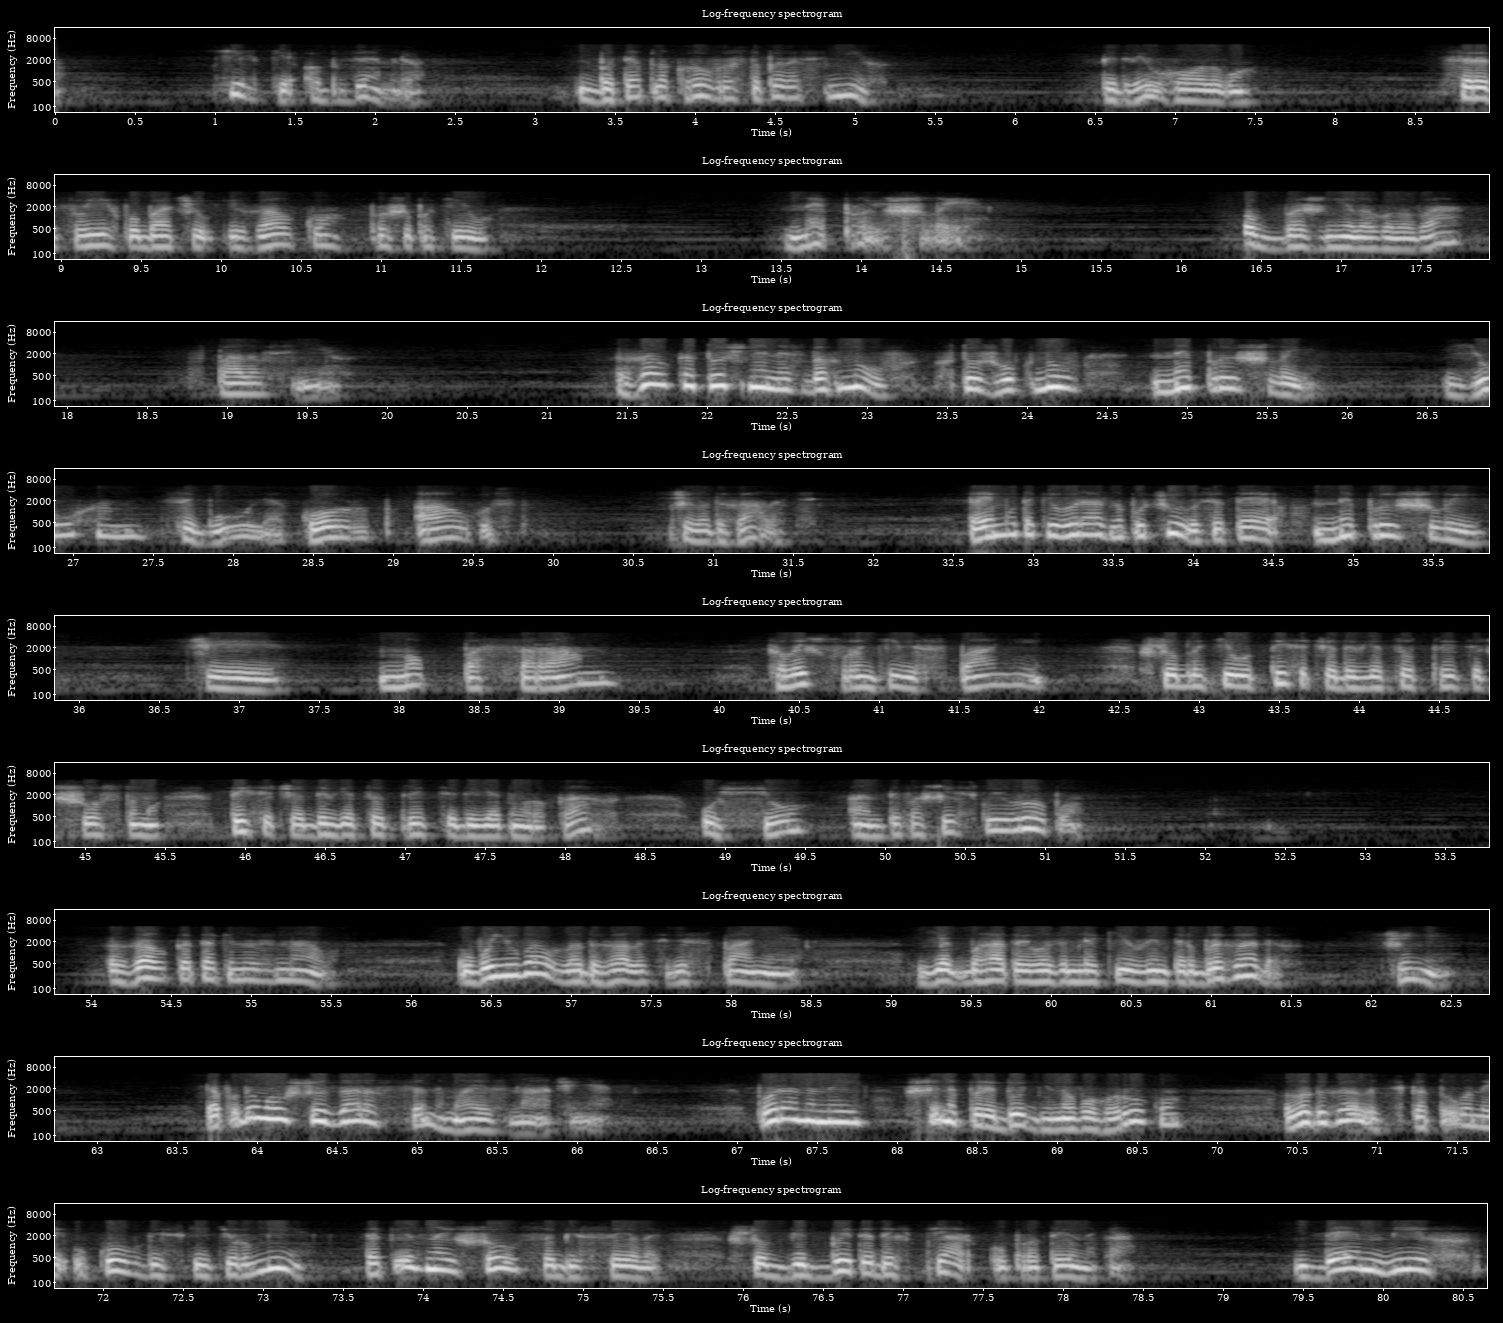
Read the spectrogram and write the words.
тільки об землю, бо тепла кров розтопила сніг, підвів голову. Серед своїх побачив і галку прошепотів. Не пройшли. Обважніла голова, впала в сніг. Галка точно не збагнув, хто ж гукнув не пройшли. Юхан, Цибуля, Короб, Август чи Ладгалець. Та йому таки виразно почулося те не пройшли, чи Нопасаран, колись з фронтів Іспанії що облетів у 1936-1939 роках усю антифашистську Європу. Галка так і не знав. Воював Ладгалець в Іспанії, як багато його земляків в інтербригадах, чи ні. Та подумав, що зараз це не має значення. Поранений ще напередодні Нового року. Лодгалець, катований у колбіській тюрмі, таки знайшов собі сили, щоб відбити дегтяр у противника. Де міг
